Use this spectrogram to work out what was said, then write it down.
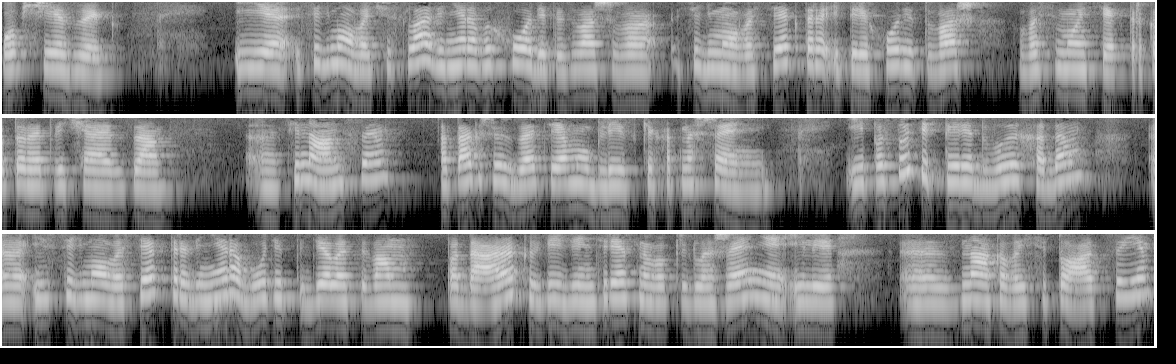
общий язык. И 7 числа Венера выходит из вашего седьмого сектора и переходит в ваш восьмой сектор, который отвечает за финансы, а также за тему близких отношений. И по сути перед выходом э, из седьмого сектора Венера будет делать вам подарок в виде интересного предложения или э, знаковой ситуации.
